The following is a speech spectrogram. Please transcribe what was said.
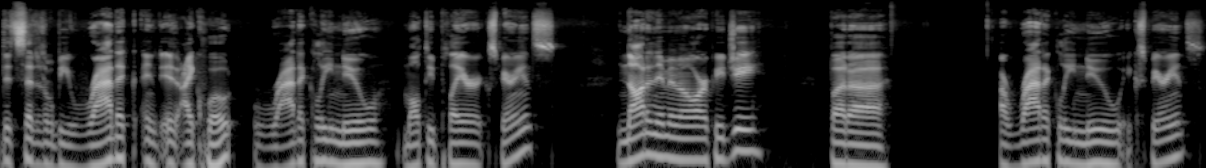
that said it'll be radic and it- I quote radically new multiplayer experience. Not an MMORPG, but uh, a radically new experience.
